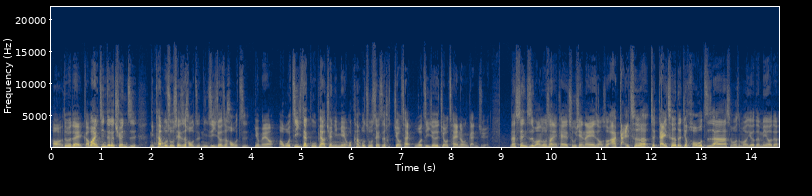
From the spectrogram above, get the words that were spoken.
哦，对不对？搞不好你进这个圈子，你看不出谁是猴子，你自己就是猴子，有没有？哦，我自己在股票圈里面，我看不出谁是韭菜，我自己就是韭菜那种感觉。那甚至网络上也开始出现那一种说啊，改车这改车的就猴子啊，什么什么有的没有的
